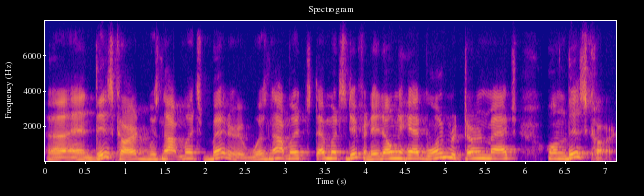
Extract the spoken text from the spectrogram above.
Uh, and this card was not much better. It was not much that much different. It only had one return match on this card.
